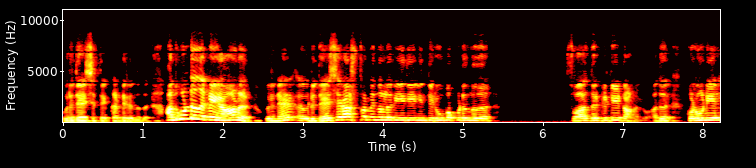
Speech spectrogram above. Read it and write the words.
ഒരു ദേശത്തെ കണ്ടിരുന്നത്. അതുകൊണ്ട് തന്നെയാണ് ഒരു ഒരു ദേശരാഷ്ട്രം എന്നുള്ള രീതിയിൽ ഇന്ത്യ രൂപപ്പെടുന്നത് സ്വാതന്ത്ര്യം കിട്ടിയിട്ടാണല്ലോ. അത് കൊളോണിയൽ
